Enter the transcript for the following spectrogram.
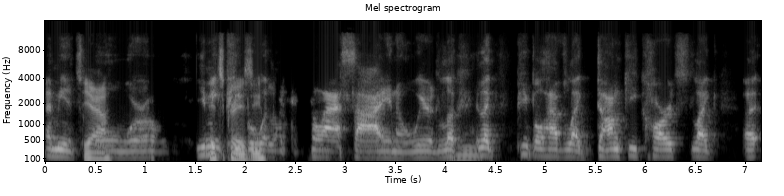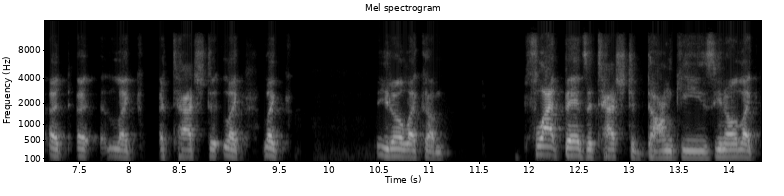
I mean, it's Yeah. whole world. You meet It's people crazy. with like a glass eye and a weird look. Ooh. Like people have like donkey carts, like uh, uh, uh, like attached to like like you know like um flatbeds attached to donkeys. You know, like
